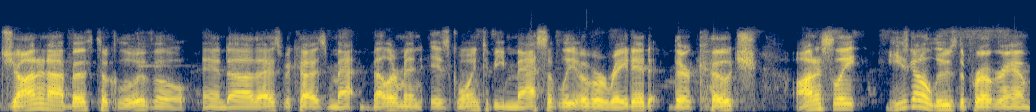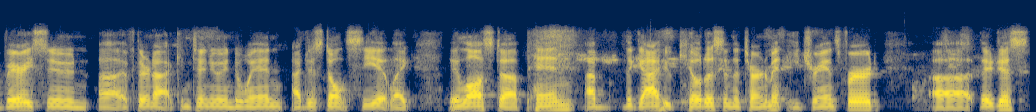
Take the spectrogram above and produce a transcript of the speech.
John and I both took Louisville, and uh, that is because Matt Bellarmine is going to be massively overrated. Their coach, honestly, he's going to lose the program very soon uh, if they're not continuing to win. I just don't see it. Like they lost uh, Penn, uh, the guy who killed us in the tournament. He transferred. Uh, they're just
